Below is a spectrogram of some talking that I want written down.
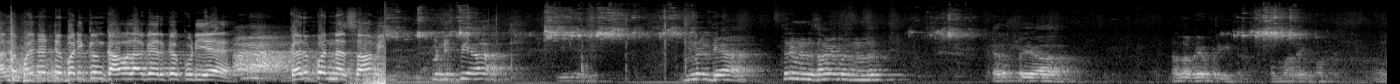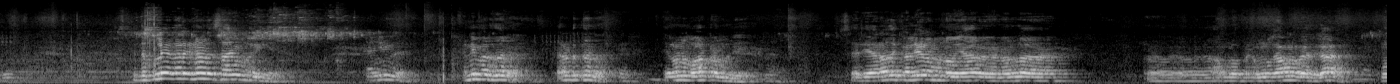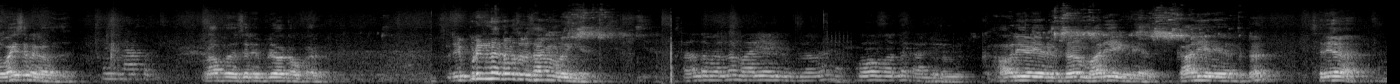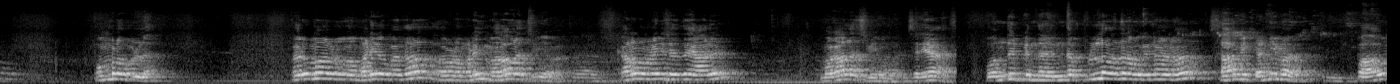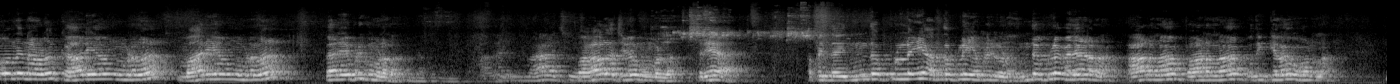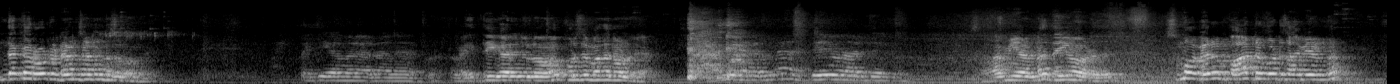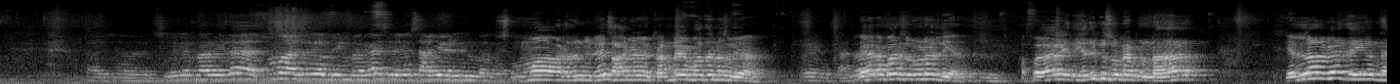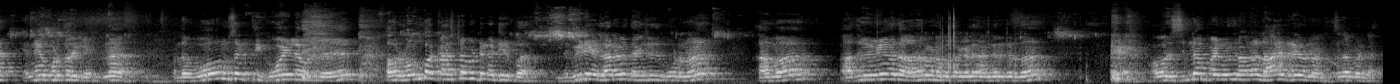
அந்த பதினெட்டு படிக்கும் காவலாக இருக்கக்கூடிய கருப்பண்ண சாமி. கருப்பையா? நல்லபடியாக படிக்கிட்டான் மாலையை போட்டேன். இந்த பிள்ளை எல்லாரும் என்ன சாமி பண்ணுவீங்க கன்னிமார் தானே? கரெக்டு தானே? இதெல்லாம் ஒண்ணும் மாற்றம் இல்லையே சரி யாராவது கல்யாணம் பண்ணவங்க யார்? நல்ல ஆம்பளை பையன். உங்களுக்கு ஆம்பளை பையன் இருக்கா? உங்கள் வயசு எனக்கு ஆகுது நாற்பது சரி எப்படி வாக்கா உட்காரு. சரி இப்படி இருந்தால் என்ன சொல்லி சாமி பண்ணுவீங்க சாந்தமாக இருந்தால் மாரியாடி கூப்பிடுவாங்க கோபமாக இருந்தால் காலி காளி ஐயா இருக்கட்ட மாரியை கிடையாது. காளி ஐயா இருக்கட்ட சரியா? பொம்பளை பிள்ளை. பெருமாள் மனைவி உட்காந்தா அவரோட மனைவி மகாலட்சுமி அவன். கணவன் மனைவி சேர்ந்த யாரு? மகாலட்சுமி அவன் சரியா? வந்து இப்போ இந்த இந்த பிள்ளை வந்து நமக்கு என்ன வேணும்? சாமி கன்னிமார் இப்போ அவங்க வந்து என்ன வேணும்? காளியாவும் கும்பிடலாம் மாரியாவும் கும்பிடலாம் வேற எப்படி கும்பிடலாம்? மகாலட்சுமி மகாலட்சுமியும் கும்பிடலாம் சரியா? அப்ப இந்த இந்த பிள்ளையும் அந்த பிள்ளையும் எப்படி இருக்கணும்? இந்த பிள்ளை விளையாடலாம். ஆடலாம் பாடலாம் குதிக்கலாம் ஓடலாம். இந்த அக்கா ரோட்டு டான்ஸ் ஆடணும் என்ன சொல்லுவாங்க? பைத்தியக்கார மாதிரி ஆடுறாங்க வைத்தியக்காரன்னு சொல்லுவாங்க புருஷன் பார்த்தா ஆடுது சாமி ஆடினா தெய்வம் ஆடுது சும்மா வெறும் பாட்டு போட்டு சாமி ஆடினா சில பேர் பார்வையில் சும்மா ஆடுது அப்படின்பாங்க சில பேர் சாமி ஆடுதுன்பாங்க சும்மா ஆடுதுன்னு சாமி கண்டையம் பார்த்தா என்ன சொல்லுவான் வேற மாதிரி சொல்லணும் இல்லையா? அப்ப இது எதுக்கு சொல்றேன் அப்படின்னா எல்லாமே தெய்வம் தான். என்னைய பொறுத்த வரைக்கும். என்ன? அந்த ஓம் சக்தி கோயிலை வந்து அவர் ரொம்ப கஷ்டப்பட்டு கட்டியிருப்பார். இந்த வீடியோ எல்லாருமே தயவு செய்து போடணும். ஆமா அதுவுமே அது அதர்வ நம்ம அங்க இருக்கிறது தான். அவர் சின்ன பையன் வந்து நல்லா லாரி டிரைவர் நான் சின்ன பையன்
